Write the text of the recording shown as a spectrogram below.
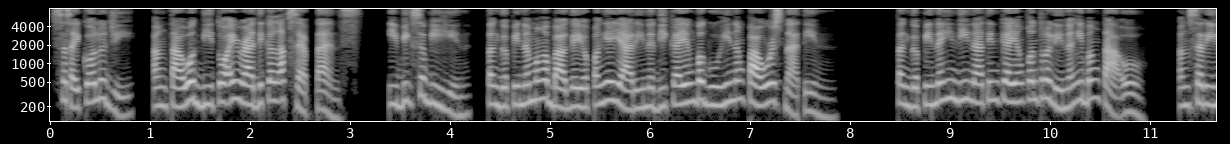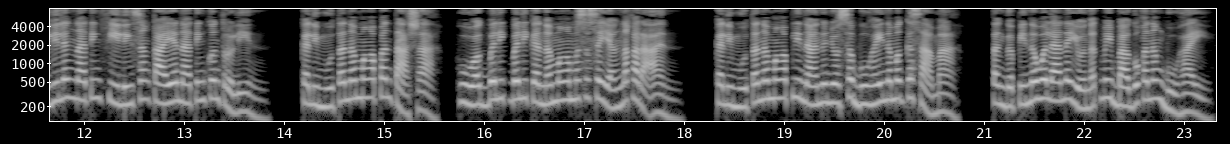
Sa psychology, ang tawag dito ay radical acceptance. Ibig sabihin, tanggapin ang mga bagay o pangyayari na di kayang baguhin ng powers natin. Tanggapin na hindi natin kayang kontrolin ng ibang tao. Ang sarili lang nating feelings ang kaya nating kontrolin. Kalimutan ng mga pantasya. Huwag balik-balikan ng mga masasayang nakaraan. Kalimutan ng mga plinano nyo sa buhay na magkasama. Tanggapin na wala na yon at may bago ka ng buhay.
